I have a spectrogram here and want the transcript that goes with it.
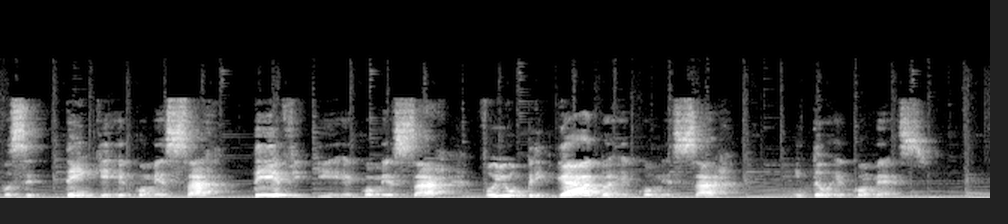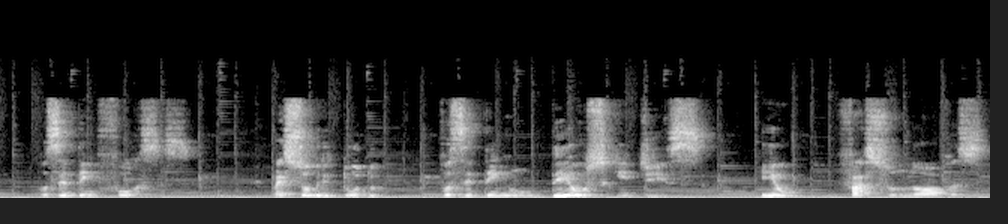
Você tem que recomeçar teve que recomeçar, foi obrigado a recomeçar, então recomece. Você tem forças, mas sobretudo você tem um Deus que diz: Eu faço novas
